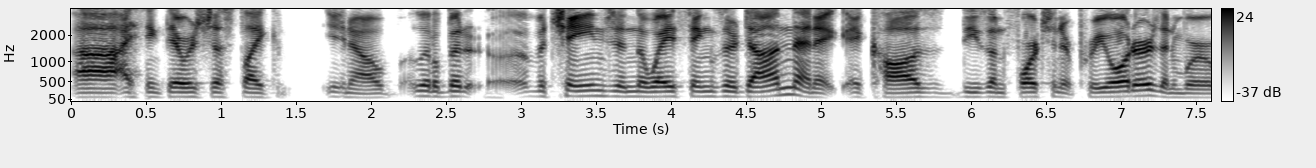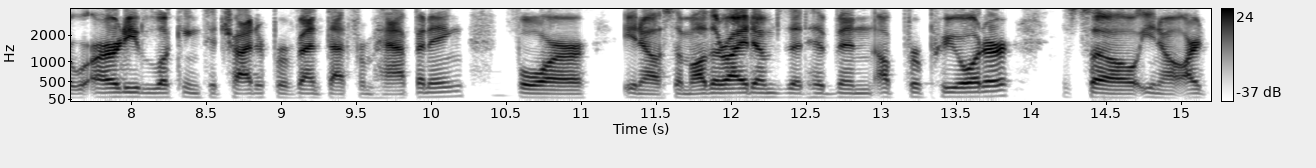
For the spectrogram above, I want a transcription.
Uh, I think there was just like you know a little bit of a change in the way things are done and it, it caused these unfortunate pre-orders and we're already looking to try to prevent that from happening for you know some other items that have been up for pre-order. So you know our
